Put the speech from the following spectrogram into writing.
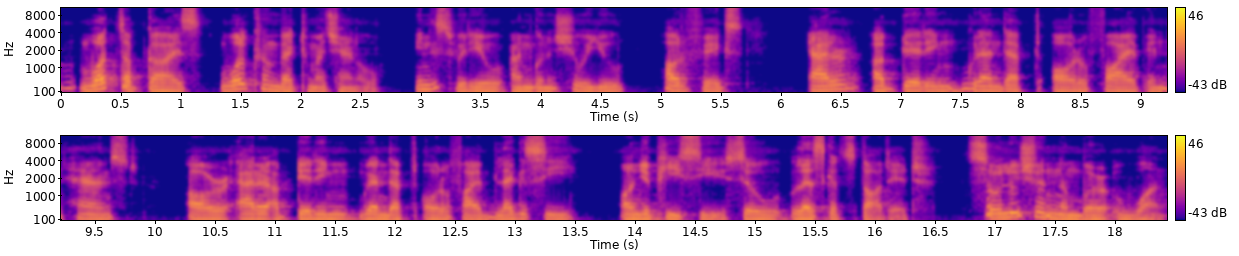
What's up guys, welcome back to my channel. In this video, I'm going to show you how to fix error updating Grand Theft Auto 5 Enhanced or error updating Grand Theft Auto 5 Legacy on your PC. So let's get started. Solution number one.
